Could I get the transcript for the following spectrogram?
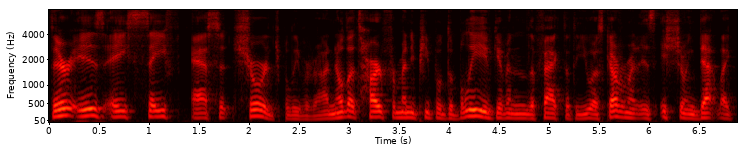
there is a safe asset shortage, believe it or not. I know that's hard for many people to believe given the fact that the US government is issuing debt like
